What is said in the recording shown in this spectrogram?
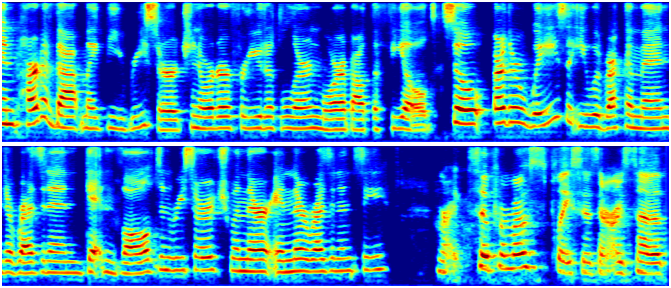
And part of that might be research in order for you to learn more about the field. So, are there ways that you would recommend a resident get involved in research when they're in their residency? Right. So for most places, there is a,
